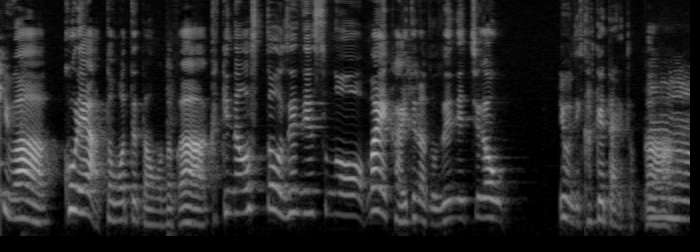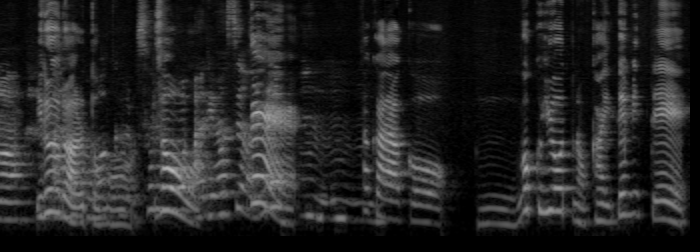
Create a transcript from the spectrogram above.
時はこれやと思ってたものが書き直すと全然その前書いてるのと全然違うように書けたりとか、うん。いろいろあると思う。そうもありますよね。うんうんうん。だからこう、うん、目標ってのを書いてみて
